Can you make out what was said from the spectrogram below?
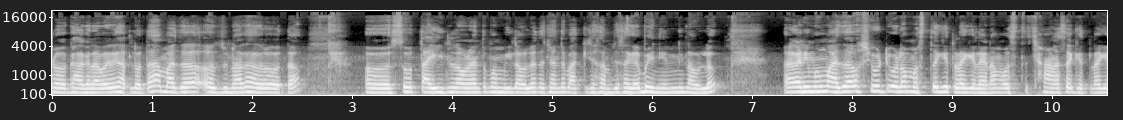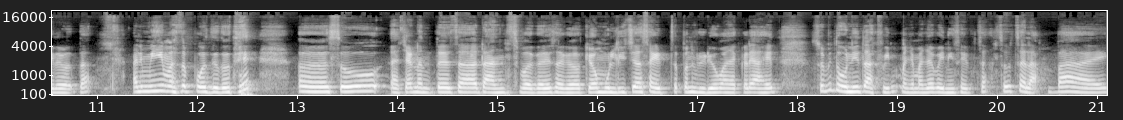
घागरा वगैरे घातला होता. हा माझा जुना घागरा होता. सो ताईने लावल्यानंतर मग मी लावलं. त्याच्यानंतर बाकीच्या आमच्या सगळ्या बहिणींनी लावलं. आणि मग माझा शूट एवढा मस्त घेतला गेला आहे ना. मस्त छान असा घेतला गेला होता. आणि मीही मस्त पोच देत होते. सो त्याच्यानंतरचा डान्स वगैरे सगळं किंवा मुलीच्या साईडचा पण व्हिडिओ माझ्याकडे आहेत. सो मी दोन्ही दाखवीन. म्हणजे माझ्या बहिणी साईडचा सो चला. बाय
